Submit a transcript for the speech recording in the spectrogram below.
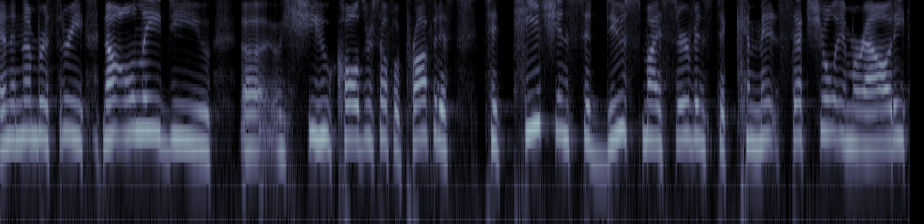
And then number three, not only do you, uh, she who calls herself a prophetess, to teach and seduce my servants to commit sexual immorality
